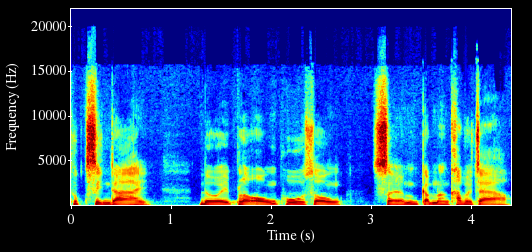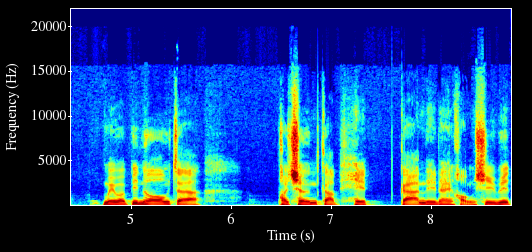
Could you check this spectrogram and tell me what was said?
ทุกสิ่งได้ โดยพระองค์ผู้ทรงเสริมกำลังข้าพเจ้า ไม่ว่าพี่น้องจะเผชิญกับเหตุการณ์ใดๆของชีวิต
